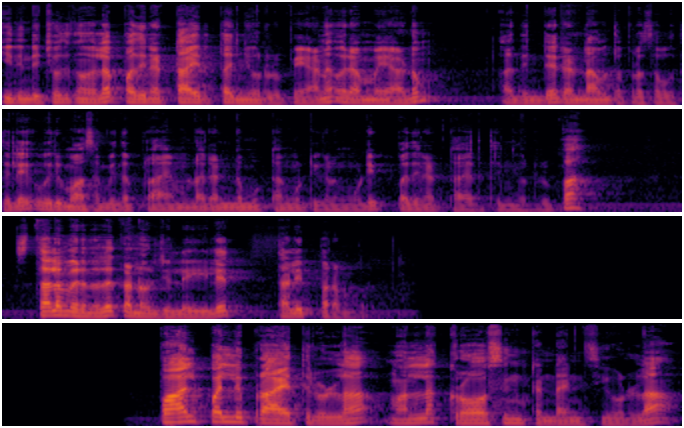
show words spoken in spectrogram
ഇതിന്റെ ചോദിക്കുന്ന വില പതിനെട്ടായിരത്തി അഞ്ഞൂറ് രൂപയാണ്. ഒരമ്മയാടും അതിന്റെ രണ്ടാമത്തെ പ്രസവത്തിൽ ഒരു മാസം വീതം പ്രായമുള്ള രണ്ട് മുട്ടാൻകുട്ടികളും കൂടി പതിനെട്ടായിരത്തി അഞ്ഞൂറ് രൂപ. സ്ഥലം വരുന്നത് കണ്ണൂർ ജില്ലയിലെ തളിപ്പറമ്പ്. പാൽപ്പല്ല് പ്രായത്തിലുള്ള നല്ല ക്രോസിംഗ് ടെൻഡൻസിയുള്ള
